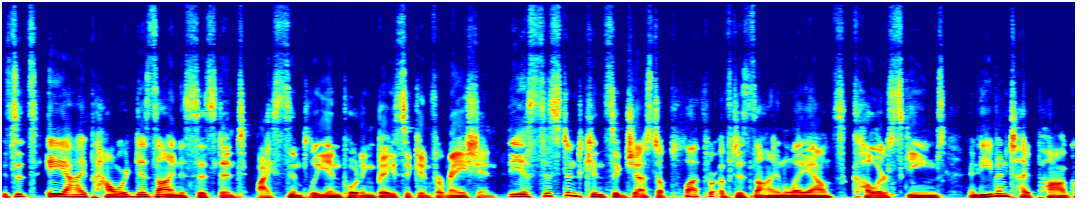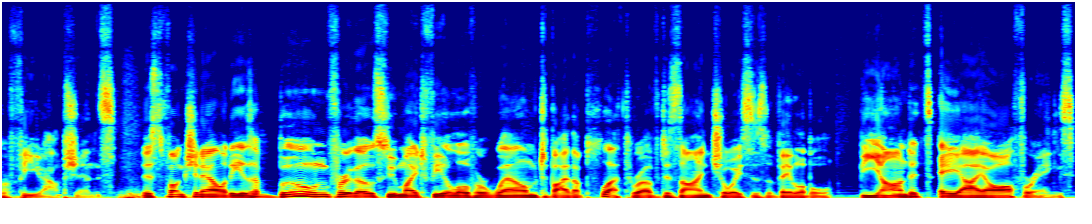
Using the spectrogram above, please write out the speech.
is its AI-powered design assistant. By simply inputting basic information, the assistant can suggest a plethora of design layouts, color schemes, and even typography options. This functionality is a boon for those who might feel overwhelmed by the plethora of design choices available. Beyond its AI offerings,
